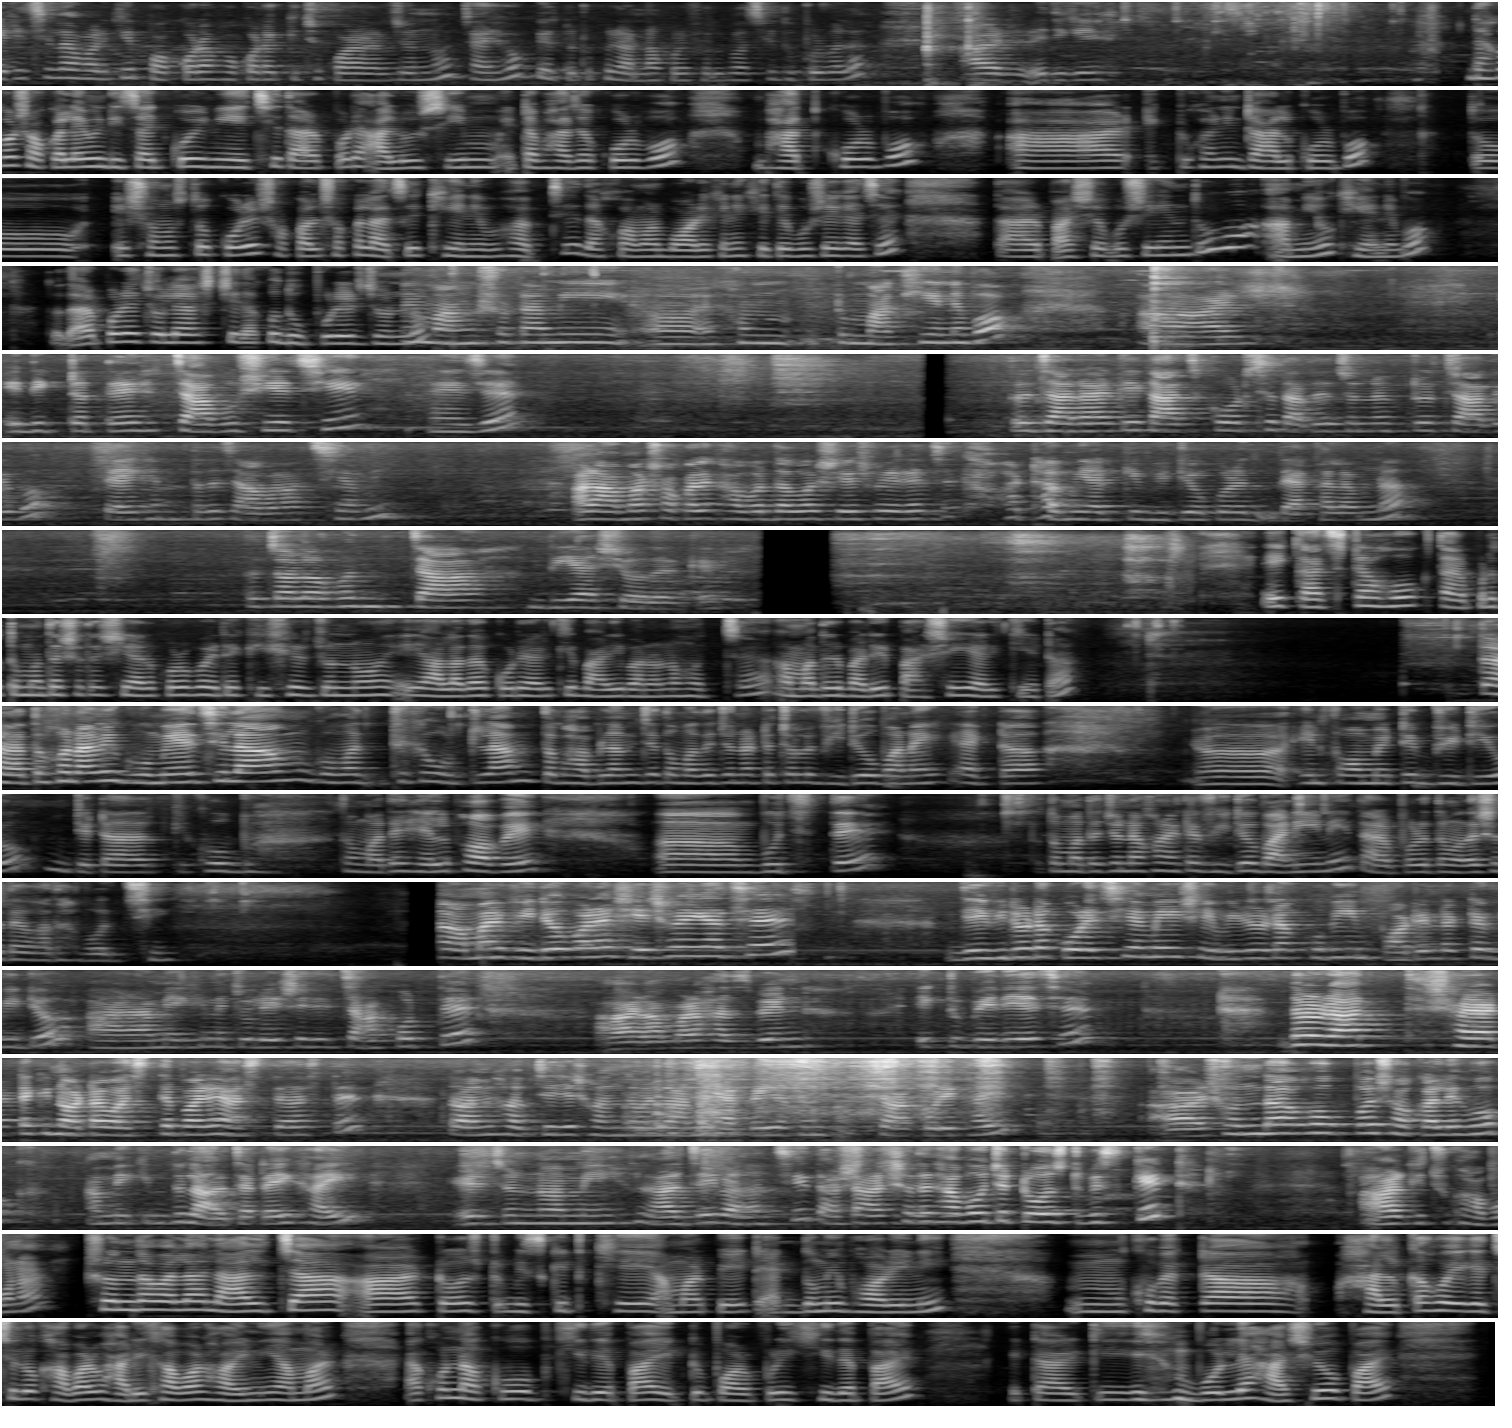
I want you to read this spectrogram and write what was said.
রেখেছিলাম আর কি পকোড়া ফকোড়া কিছু করার জন্য। যাই হোক, এতটুকু রান্না করে ফেলব আজকে দুপুরবেলা। আর এদিকে দেখো, সকালে আমি ডিসাইড করে নিয়েছি, তারপরে আলু, সিম, এটা ভাজা করব, ভাত করব, আর একটুখানি ডাল করব। তো এই সমস্ত করে সকাল সকাল আজকে খেয়ে নেব ভাবছি। দেখো, আমার বর এখানে খেতে বসে গেছে, তার পাশে বসে কিন্তু আমিও খেয়ে নেব। তো তারপরে চলে আসছি দেখো দুপুরের জন্য। মাংসটা আমি এখন একটু মাখিয়ে নেব। আর এদিকটাতে চা বসিয়েছি, এই যে। তো যারা আর কি কাজ করছে তাদের জন্য একটু চা দেবো। তাই এখানটাতে চা বানাচ্ছি আমি। আর আমার সকালে খাবার দাবার শেষ হয়ে গেছে, খাবারটা আমি আর কি ভিডিও করে দেখালাম না। তো চলো এখন চা দিয়ে আসি ওদেরকে। এই কাজটা হোক, তারপরে তোমাদের সাথে শেয়ার করব এটা কিসের জন্য, এই আলাদা করে আর কি বাড়ি বানানো হচ্ছে। আমাদের বাড়ির পাশেই আর কি এটা। তো এতক্ষণ আমি ঘুমিয়েছিলাম, ঘুমা থেকে উঠলাম, তো ভাবলাম যে তোমাদের জন্য একটা চলো ভিডিও বানাই, একটা ইনফর্মেটিভ ভিডিও যেটা আর কি খুব তোমাদের হেল্প হবে বুঝতে। তোমাদের জন্য এখন একটা ভিডিও বানিয়ে নিই, তারপরে তোমাদের সাথে কথা বলছি। আমার ভিডিও করা শেষ হয়ে গেছে। যে ভিডিওটা করেছি আমি সেই ভিডিওটা খুবই ইম্পর্ট্যান্ট একটা ভিডিও আর আমি এখানে চলে এসেছি চা করতে। আর আমার হাজবেন্ড একটু বেরিয়েছে। ধরো রাত সাড়ে আটটা কি নটা বাজতে পারে আস্তে আস্তে। তো আমি ভাবছি যে সন্ধ্যাবেলা আমি একাই যখন চা করে খাই। আর সন্ধ্যা হোক বা সকালে হোক আমি কিন্তু লাল চাটাই খাই। এর জন্য আমি লাল চাই বানাচ্ছি। তার তার সাথে খাব হচ্ছে টোস্ট বিস্কিট আর কিছু খাব না। সন্ধ্যাবেলা লাল চা আর টোস্ট বিস্কিট খেয়ে আমার পেট একদমই ভরেনি। খুব একটা হালকা হয়ে গেছিল, খাবার ভারী খাবার হয়নি আমার। এখন না খুব খিদে পায়, একটু পরপরই খিদে পায়। এটা আর কি বললে হাসিও পায়,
